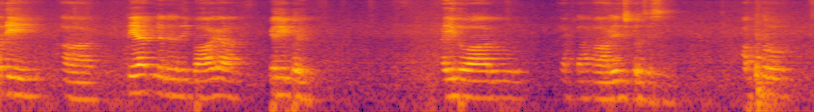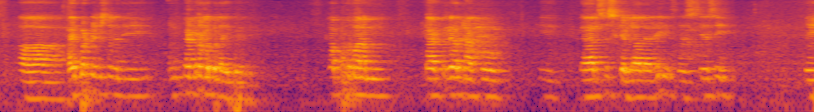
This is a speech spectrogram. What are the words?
అది క్రియాటిన్ అనేది బాగా పెరిగిపోయింది. ఐదు ఆరు అట్లా ఆ రేంజ్కి వచ్చేసింది. అప్పుడు హైపర్ టెన్షన్ అనేది అన్కంట్రోలబుల్ అయిపోయింది. అప్పుడు మనం డాక్టర్ గారు నాకు ఈ డయాలసిస్కి వెళ్ళాలని సజెస్ట్ చేసి ఈ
